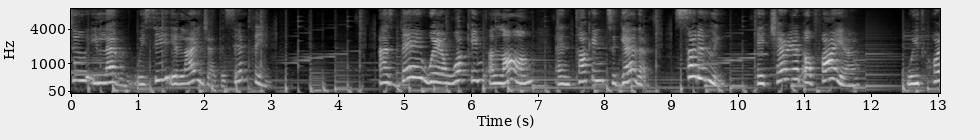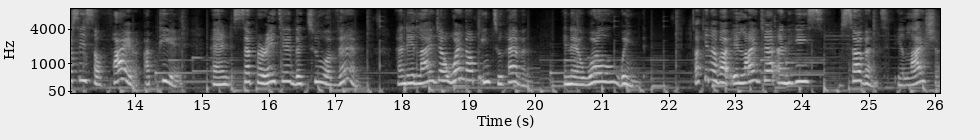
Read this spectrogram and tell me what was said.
2:11, we see Elijah the same thing. As they were walking along and talking together, suddenly a chariot of fire with horses of fire appeared and separated the two of them. And Elijah went up into heaven in a whirlwind. Talking about Elijah and his servant Elisha.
